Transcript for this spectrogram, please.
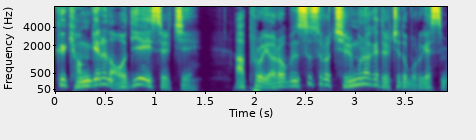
그 경계는 어디에 있을지 앞으로 여러분 스스로 질문하게 될지도 모르겠습니다.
